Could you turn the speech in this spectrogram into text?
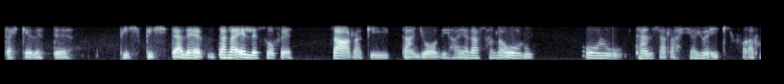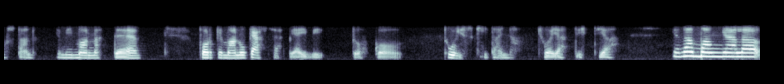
Tehkee, että pihpistä, tällä ellesofe saarakin tämän joodihan, ja tässä on ollut, ollut tänsärä ja juikin farustan. Ja minä mannatte porkemaanu kässäpäivi tuohko tuiski taina suojattit ja ja tämä mangala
